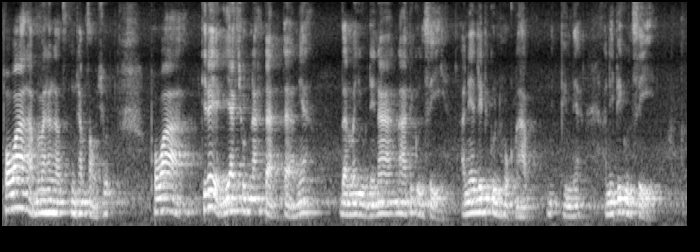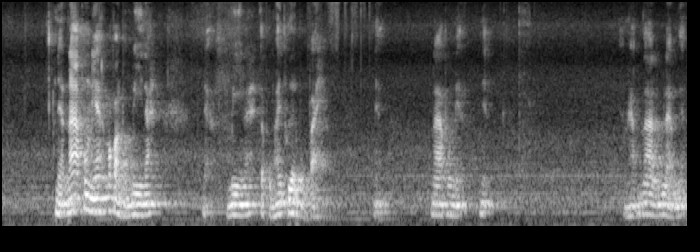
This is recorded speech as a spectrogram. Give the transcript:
เพราะว่าทำไมทำถึงทำสองชุด เพราะว่าที่ได้อยากแยกชุดนะ แต่แต่เนี้ยดันมาอยู่ในหน้าหน้าพิกุลสี่อันนี้เรียกพิกุลหกนะครับ พิมพ์เนี้ยอันนี้พิกุลสี่เนี่ยหน้าพวกเนี้ยเมื่อก่อนผมมีนะเนี่ยมีนะแต่ผมให้เพื่อนผมไปเนี่ยหน้าพวกเนี้ยเนี่ยเห็นไหมครับหน้าแหลมๆเนี่ย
